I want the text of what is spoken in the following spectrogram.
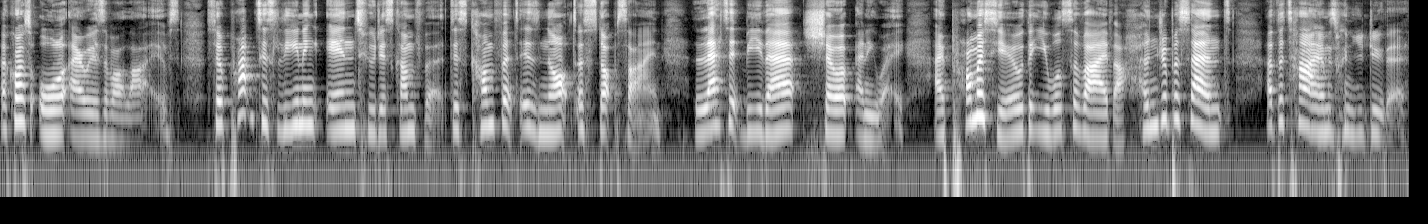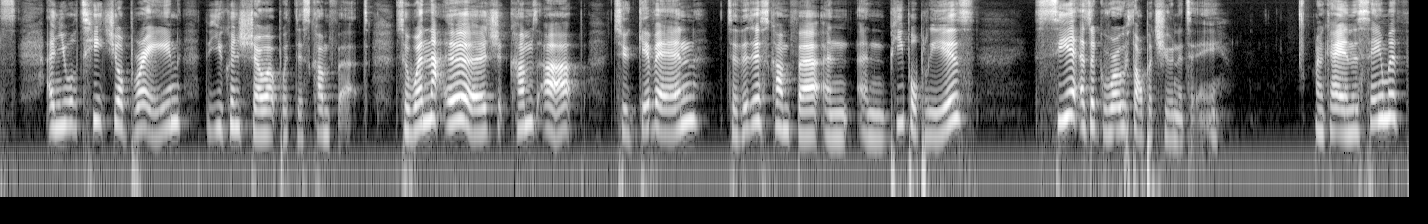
across all areas of our lives. So practice leaning into discomfort. Discomfort is not a stop sign. Let it be there, show up anyway. I promise you that you will survive 100% of the times when you do this. And you will teach your brain that you can show up with discomfort. So when that urge comes up to give in to the discomfort and, and people please, see it as a growth opportunity. Okay, and the same with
